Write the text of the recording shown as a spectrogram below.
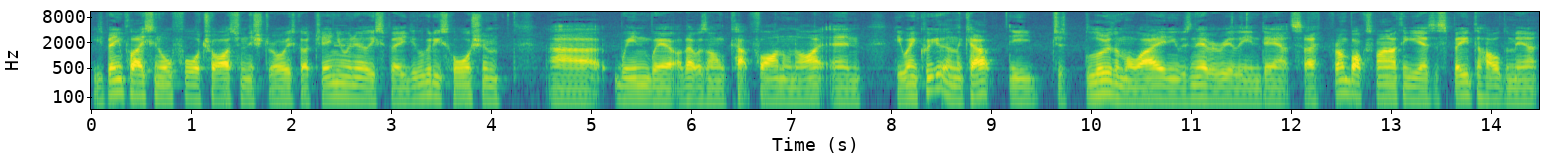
he's been placing all four tries from this draw. He's got genuine early speed. You look at his Horsham uh, win, where that was on Cup final night, and he went quicker than the Cup. He just blew them away, and he was never really in doubt. So from box one, I think he has the speed to hold them out.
